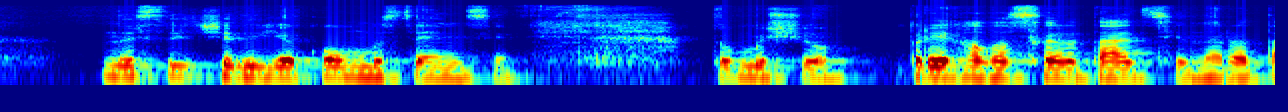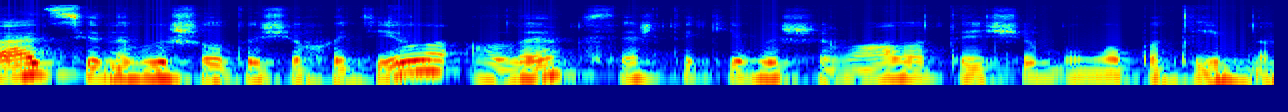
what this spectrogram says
насичений в якому сенсі. Тому що пригала з ротації на ротації, не вийшло те, що хотіла, але все ж таки вишивала те, що було потрібно.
